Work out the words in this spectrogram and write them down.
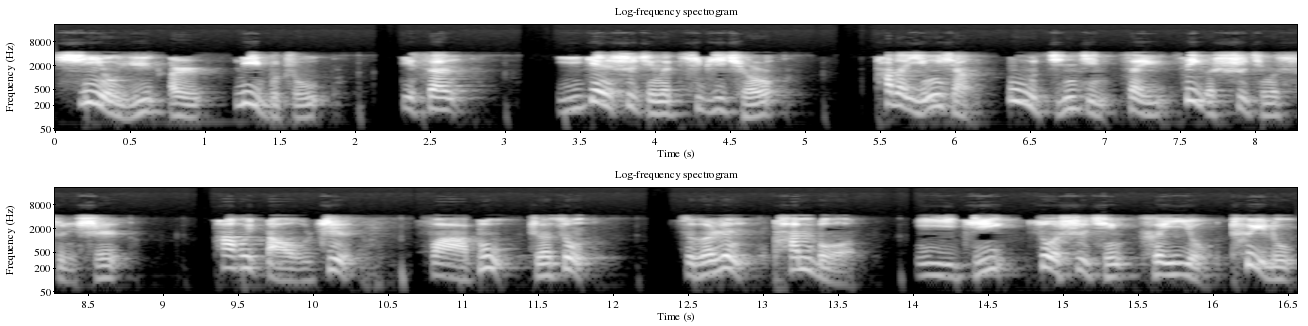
心有余而力不足。第三，一件事情的踢皮球，它的影响不仅仅在于这个事情的损失，它会导致法不责众、责任摊薄。以及做事情可以有退路、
